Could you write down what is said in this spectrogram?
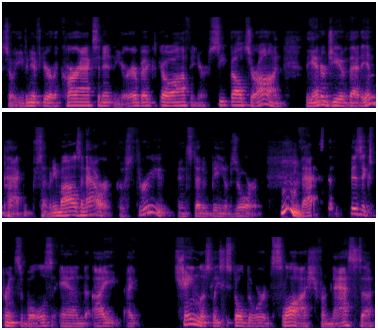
So even if you're in a car accident and your airbags go off and your seatbelts are on, the energy of that impact, 70 miles an hour, goes through you instead of being absorbed. Hmm. That's the physics principles. And I I shamelessly stole the word slosh from NASA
